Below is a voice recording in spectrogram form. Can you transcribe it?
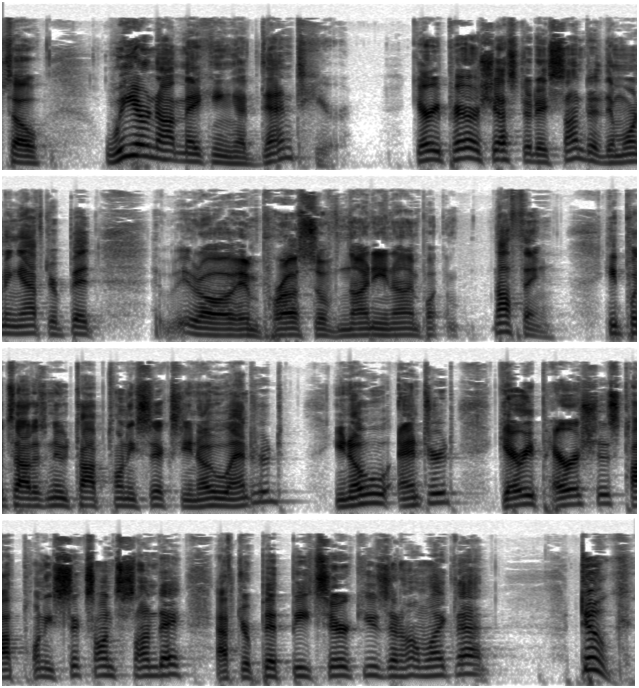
So we are not making a dent here. Gary Parrish yesterday, Sunday, the morning after pit, you know, impressive 99 point, nothing. He puts out his new top 26. You know who entered? You know who entered Gary Parrish's top 26 on Sunday after Pitt beat Syracuse at home like that? Duke.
